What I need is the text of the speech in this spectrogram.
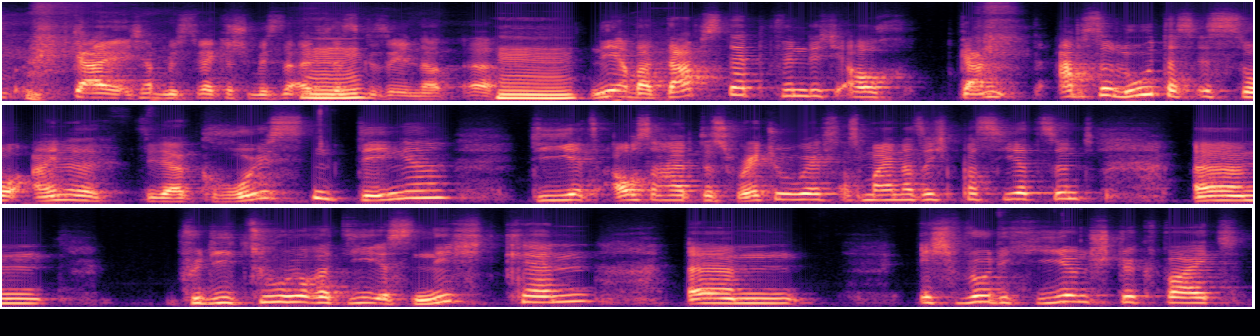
Geil, ich habe mich weggeschmissen, als ich das gesehen habe. Äh, Nee, aber Dubstep finde ich auch ganz absolut. Das ist so eine der größten Dinge, die jetzt außerhalb des Radio Waves aus meiner Sicht passiert sind. Ähm, für die Zuhörer, die es nicht kennen, ähm, ich würde hier ein Stück weit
